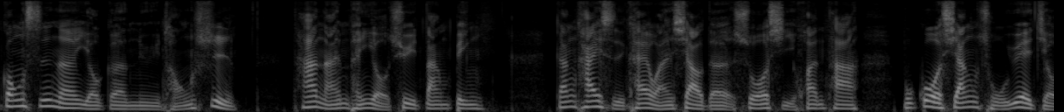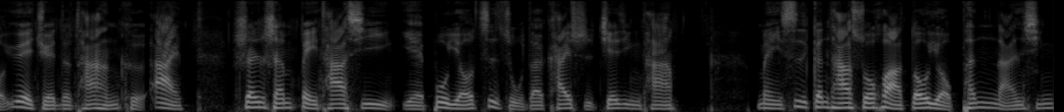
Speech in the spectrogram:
公司呢有个女同事，她男朋友去当兵，刚开始开玩笑的说喜欢她，不过相处越久，越觉得她很可爱。深深被他吸引，也不由自主的开始接近他。每次跟他说话，都有怦然心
